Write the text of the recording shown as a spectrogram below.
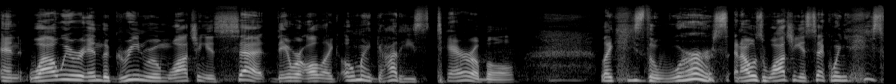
And while we were in the green room watching his set, they were all like, oh my God, he's terrible. Like, he's the worst. And I was watching his set going, he's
